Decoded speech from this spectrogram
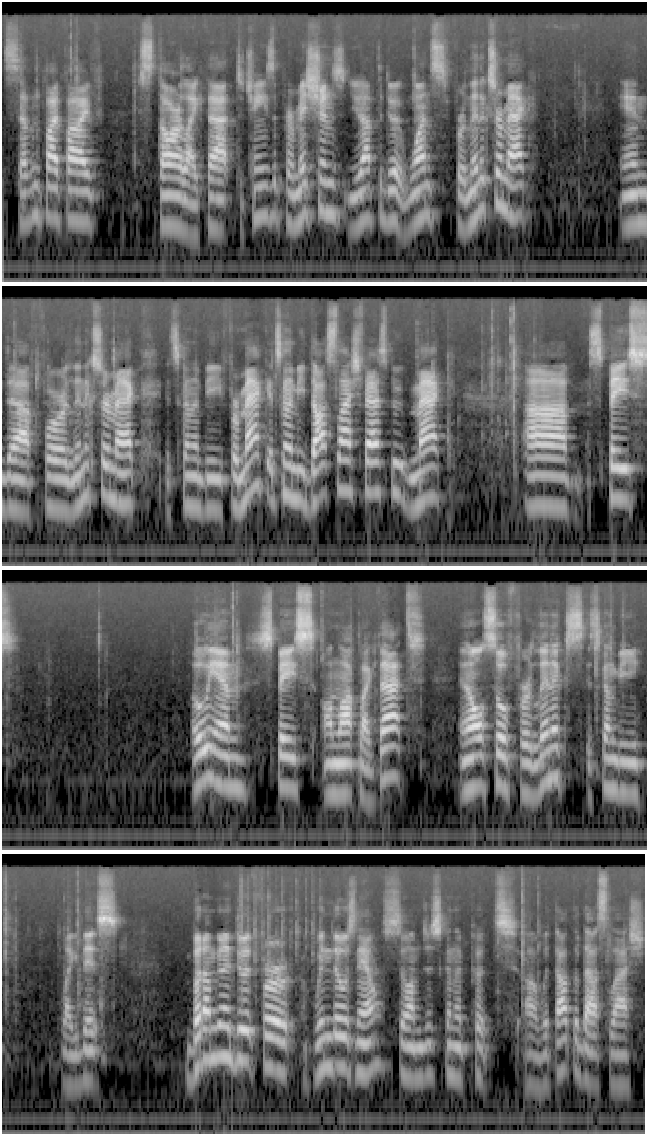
755 star like that to change the permissions. You have to do it once for Linux or Mac and uh, for Linux or Mac it's gonna be for Mac it's gonna be dot slash fastboot Mac uh, space OEM space unlock like that. And also for Linux it's gonna be like this. But I'm gonna do it for Windows now. So I'm just gonna put uh, without the dot slash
